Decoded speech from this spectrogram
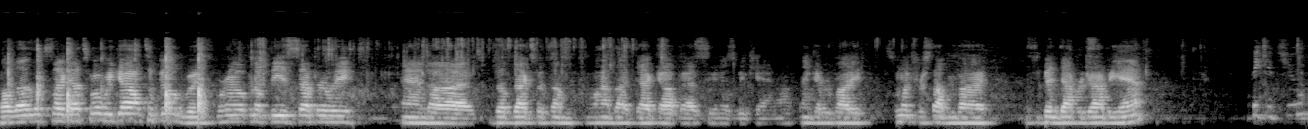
Well, that looks like that's what we got to build with. We're going to open up these separately, and uh, build decks with them. We'll have that deck up as soon as we can. I thank everybody so much for stopping by. This has been Dapper Drabby and Pikachu.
